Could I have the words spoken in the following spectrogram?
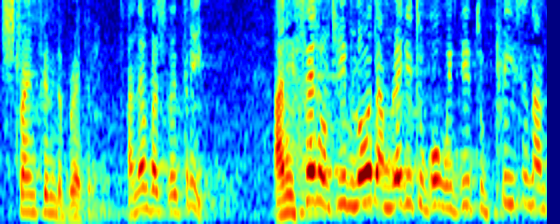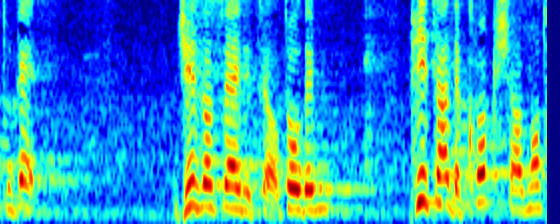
strengthen the brethren. And then verse 3 and he said unto him, Lord, I'm ready to go with thee to prison and to death. Jesus said, He told him, Peter, the cock shall not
